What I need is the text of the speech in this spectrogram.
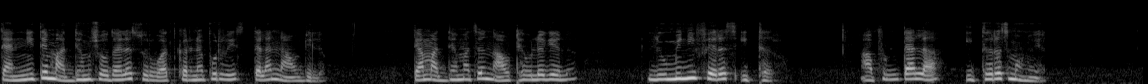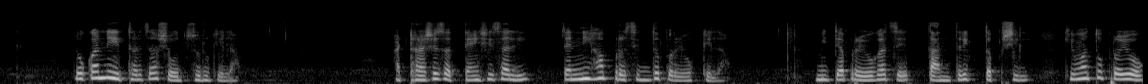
त्यांनी ते माध्यम शोधायला सुरुवात करण्यापूर्वीच त्याला नाव दिलं. त्या माध्यमाचं नाव ठेवलं गेलं ल्युमिनिफेरस इथर. आपण त्याला इथरच म्हणूयात. लोकांनी इथरचा शोध सुरू केला. अठराशे सत्याऐंशी साली त्यांनी हा प्रसिद्ध प्रयोग केला. मी त्या प्रयोगाचे तांत्रिक तपशील किंवा तो प्रयोग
